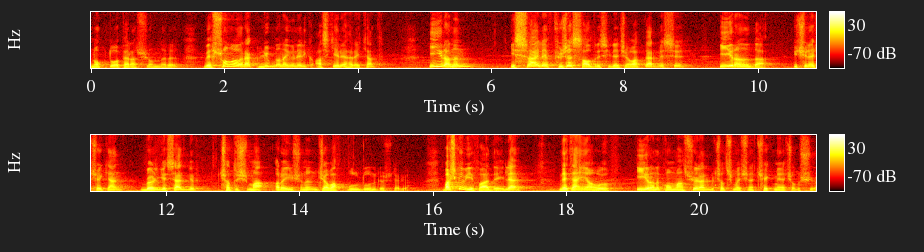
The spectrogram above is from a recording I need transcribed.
nokta operasyonları ve son olarak Lübnan'a yönelik askeri harekat, İran'ın İsrail'e füze saldırısıyla cevap vermesi, İran'ı da içine çeken bölgesel bir çatışma arayışının cevap bulduğunu gösteriyor. Başka bir ifadeyle Netanyahu İran'ı konvansiyonel bir çatışma içine çekmeye çalışıyor.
